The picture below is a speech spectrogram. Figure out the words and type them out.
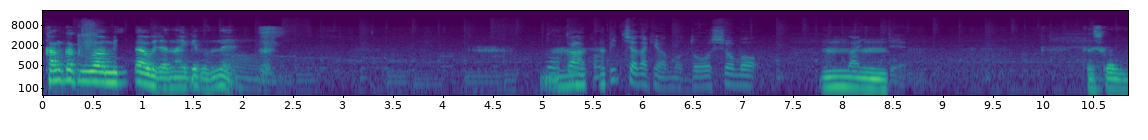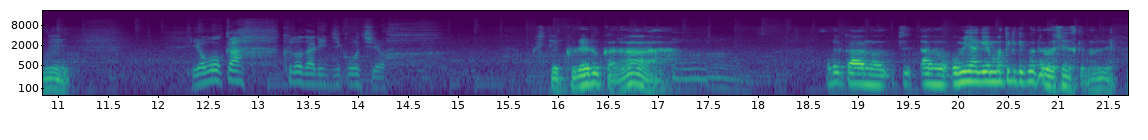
感覚が短いわけじゃないけどね。うん、もうからこのピッチャーだけはもうどうしようもうないんん、で、確かにね、呼ぼうか、黒田臨時コーチを。来てくれるから、それか、あの、つあのお土産持ってきてくれたら嬉しいんですけどね。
